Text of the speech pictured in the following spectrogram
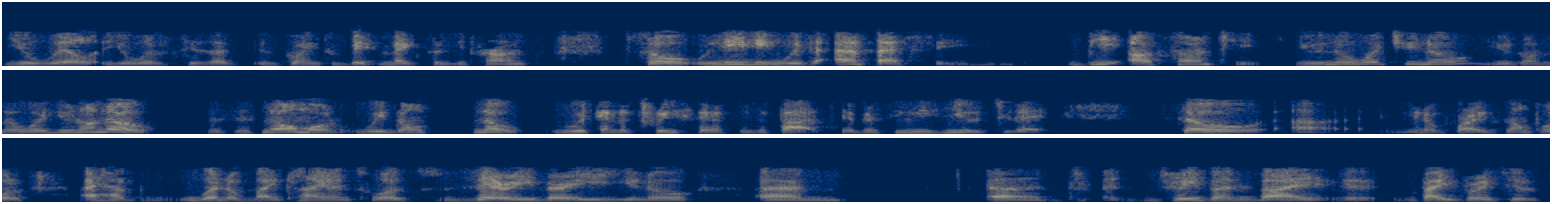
you will, you will see that it's going to be, make the difference. So leading with empathy, be authentic. You know what you know. You don't know what you don't know. This is normal. We don't know. We cannot refer to the past. Everything is new today. So, uh, you know, for example, I have one of my clients was very, very, you know, um, uh, driven by uh, by results.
